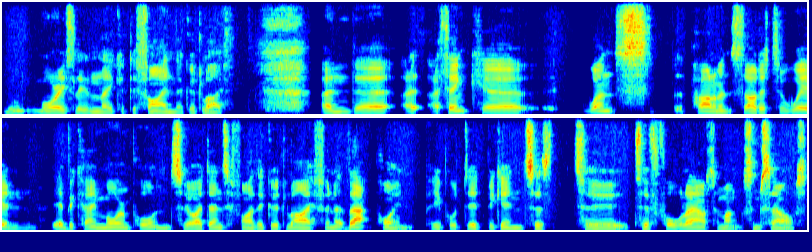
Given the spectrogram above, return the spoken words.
more easily than they could define the good life. And uh, I, I, think uh, once the Parliament started to win, it became more important to identify the good life, and at that point, people did begin to to to fall out amongst themselves.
